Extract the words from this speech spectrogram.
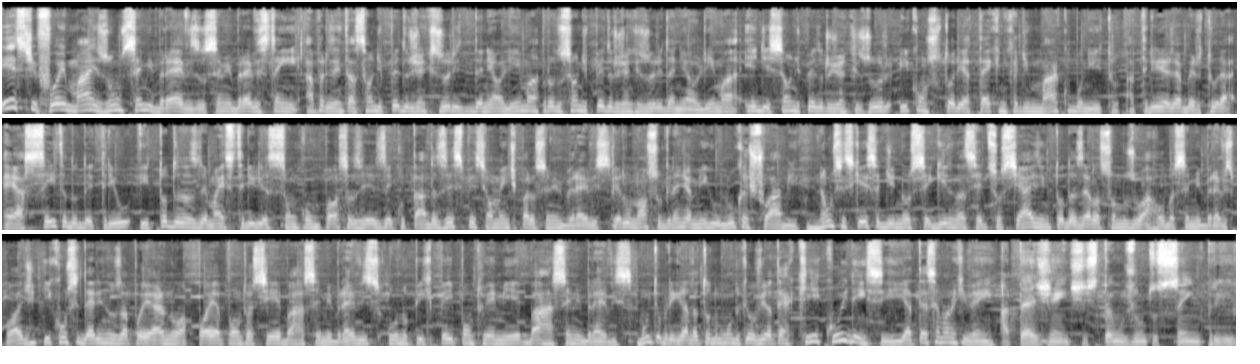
Este foi mais um Semibreves. Os Semibreves tem apresentação de Pedro Janquizur e Daniel Lima, produção de Pedro Janquizur e Daniel Lima, edição de Pedro Janquizur e consultoria técnica de Marco Bonito. A trilha de abertura é aceita do Detril e todas as demais trilhas são compostas e executadas especialmente para os Semibreves pelo nosso grande amigo Lucas Schwab. Não se esqueça de nos seguir nas redes sociais, em todas elas somos o arroba semibrevespod e considere nos apoiar no apoia.se barra semibreves ou no picpay.me barra semibreves. Muito obrigado a todo mundo que ouviu até aqui. Cuidem-se e até semana que vem. Até, gente. Estamos juntos sempre.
